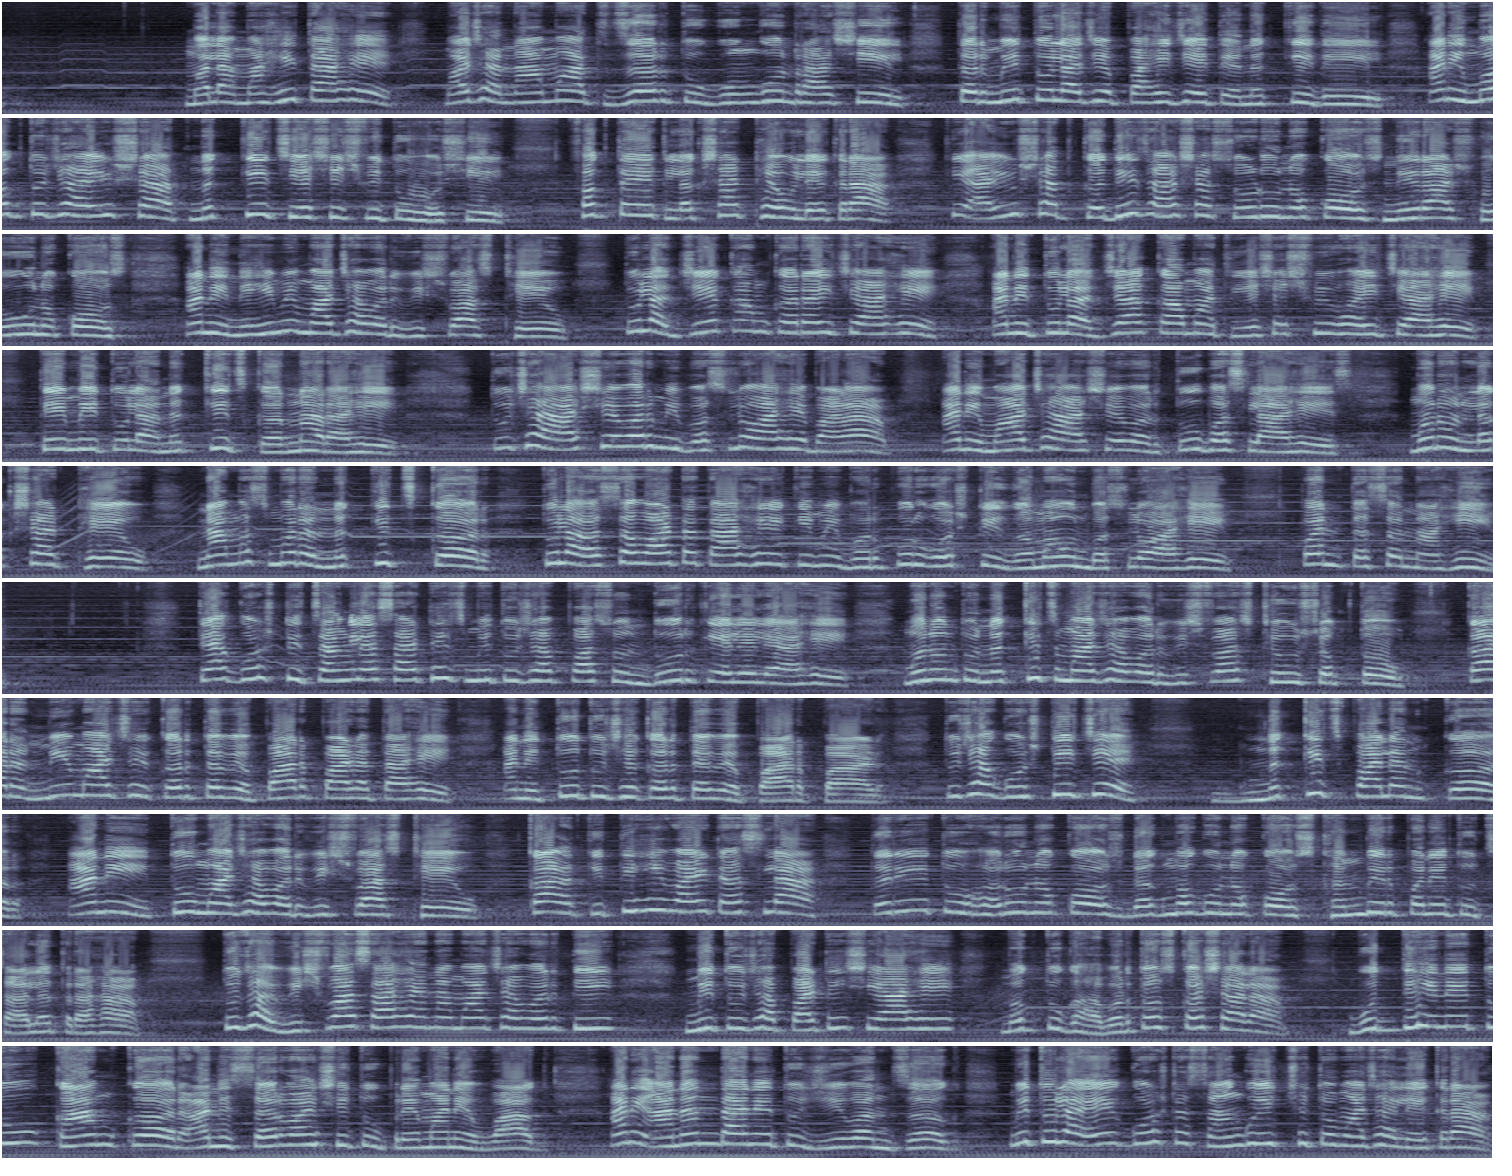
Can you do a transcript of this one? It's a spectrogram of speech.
मला माहीत आहे माझ्या नामात जर तू गुंगून राहशील तर मी तुला जे पाहिजे ते नक्की देईल आणि मग तुझ्या आयुष्यात नक्कीच यशस्वी तू होशील. फक्त एक लक्षात ठेव लेकरा की आयुष्यात कधीच आशा सोडू नकोस निराश होऊ नकोस आणि नेहमी माझ्यावर विश्वास ठेव. तुला जे काम करायचे आहे आणि तुला ज्या कामात यशस्वी व्हायचे आहे ते मी तुला नक्कीच करणार आहे. तुझ्या आशेवर मी बसलो आहे बाळा आणि माझ्या आशेवर तू बसला आहेस. म्हणून लक्षात ठेव नामस्मरण नक्कीच कर. तुला असं वाटत आहे की मी भरपूर गोष्टी गमावून बसलो आहे पण तसं नाही. त्या गोष्टी चांगल्यासाठीच मी तुझ्यापासून दूर केलेले आहे. म्हणून तू नक्कीच माझ्यावर विश्वास ठेवू शकतो. कारण मी माझे कर्तव्य पार पाडत आहे आणि तू तुझे कर्तव्य पार पाड. तुझ्या गोष्टीचे नक्कीच पालन कर आणि तू माझ्यावर विश्वास ठेव. का कितीही वाईट असला तरी तू हरू नकोस डगमगू नकोस खंबीरपणे तू चालत राहा. तुझा विश्वास आहे ना माझ्यावरती? मी तुझ्या पाठीशी आहे मग तू घाबरतोस कशाला? बुद्धीने तू काम कर आणि सर्वांशी तू प्रेमाने वाग आणि आनंदाने तू जीवन जग. मी तुला एक गोष्ट सांगू इच्छितो माझ्या लेकरा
